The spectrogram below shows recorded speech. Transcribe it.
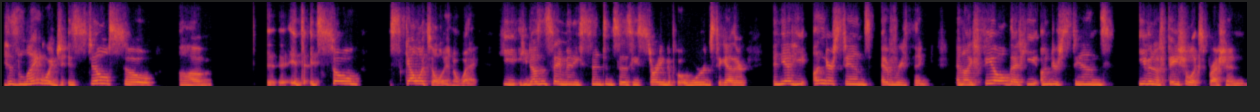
his language is still so um, it's it's so skeletal in a way. He he doesn't say many sentences. He's starting to put words together, and yet he understands everything. And I feel that he understands even a facial expression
